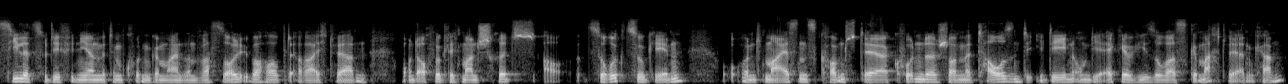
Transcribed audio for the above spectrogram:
Ziele zu definieren mit dem Kunden gemeinsam. Was soll überhaupt erreicht werden? Und auch wirklich mal einen Schritt zurückzugehen. Und meistens kommt der Kunde schon mit tausend Ideen um die Ecke, wie sowas gemacht werden kann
